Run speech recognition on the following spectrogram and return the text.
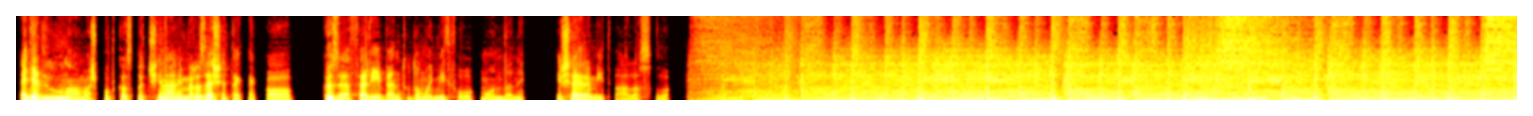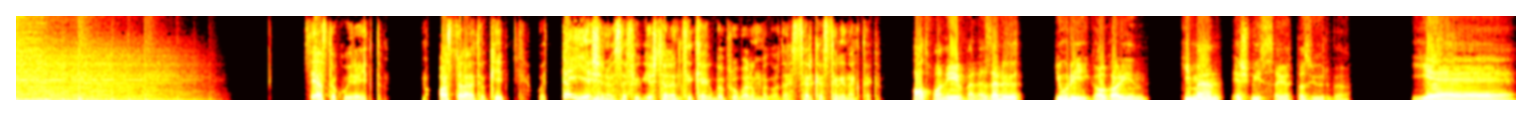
egyedül unalmas podcastot csinálni, mert az eseteknek a közel felében tudom, hogy mit fogok mondani, és erre mit válaszolok. Sziasztok újra itt! Azt találtuk ki, hogy teljesen összefüggéstelen cikkekből próbálunk megoldást szerkeszteni nektek. 60 évvel ezelőtt Yuri Gagarin kiment és visszajött az űrből. Yeah!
